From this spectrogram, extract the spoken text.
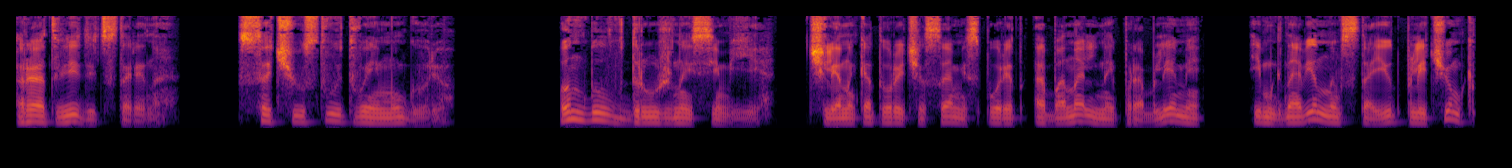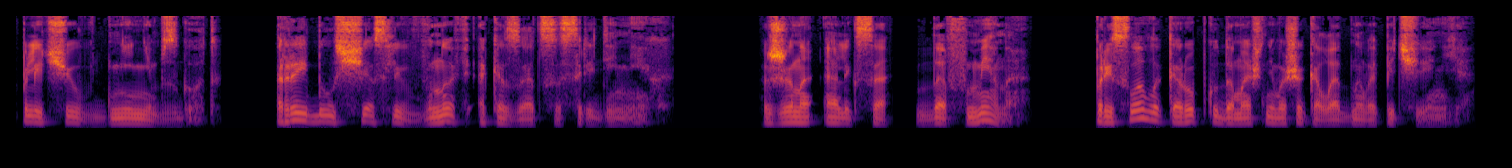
Рад видеть, старина. Сочувствую твоему горю. Он был в дружной семье, члены которой часами спорят о банальной проблеме и мгновенно встают плечом к плечу в дни невзгод. Рэй был счастлив вновь оказаться среди них. Жена Алекса, Дафмена, прислала коробку домашнего шоколадного печенья.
